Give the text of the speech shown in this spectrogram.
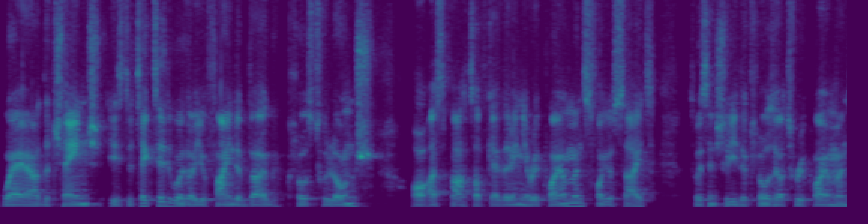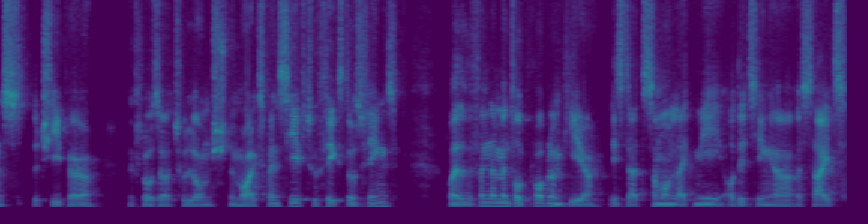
where the change is detected, whether you find a bug close to launch or as part of gathering your requirements for your site. So essentially, the closer to requirements, the cheaper, the closer to launch, the more expensive to fix those things. Well, the fundamental problem here is that someone like me auditing a, a site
